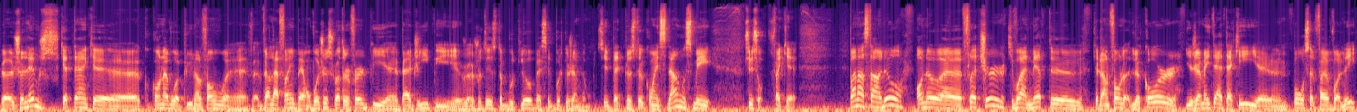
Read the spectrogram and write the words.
Je l'aime jusqu'à temps que, qu'on n'en voit plus. Dans le fond, vers la fin, ben, on voit juste Rutherford puis Badgie. Puis je, veux dire, ce bout-là, ben, c'est le bout que j'aime le moins. C'est peut-être plus de coïncidence, mais c'est ça. Fait que pendant ce temps-là, on a euh, Fletcher qui va admettre euh, que dans le fond, le, corps, il n'a jamais été attaqué euh, pour se le faire voler.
